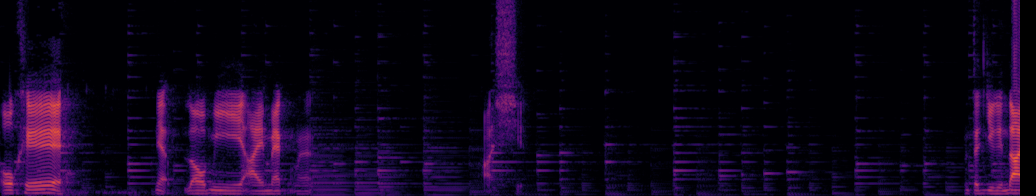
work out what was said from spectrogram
โอเค เนี่ย เรามี iMac นะฮะอะ shit มันจะยืนได้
